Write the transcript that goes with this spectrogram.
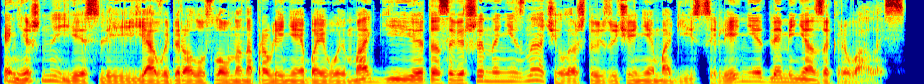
Конечно, если я выбирал условно направление боевой магии, это совершенно не значило, что изучение магии исцеления для меня закрывалось.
